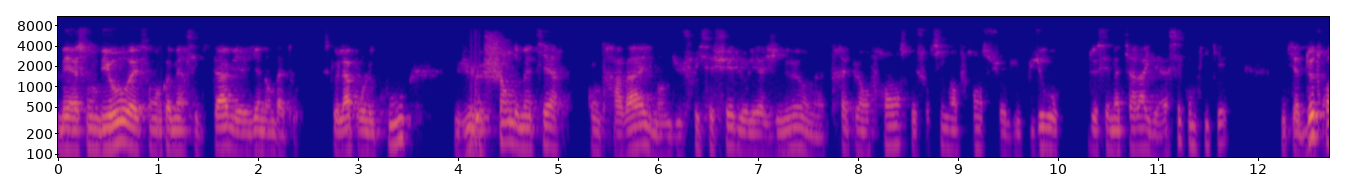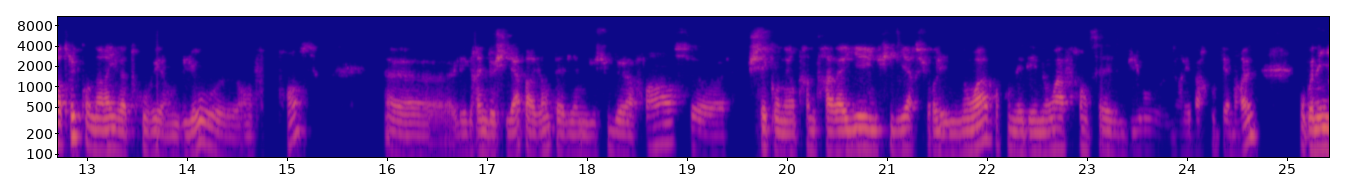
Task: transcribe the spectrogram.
mais elles sont bio, elles sont en commerce équitable et elles viennent en bateau. Parce que là, pour le coup, vu le champ de matière qu'on travaille, du fruit séché, de l'oléagineux, on a très peu en France. Le sourcing en France sur du bio de ces matières-là, il est assez compliqué. Donc il y a deux, trois trucs qu'on arrive à trouver en bio euh, en France. Euh, les graines de chia, par exemple, elles viennent du sud de la France. Euh, je sais qu'on est en train de travailler une filière sur les noix pour qu'on ait des noix françaises bio dans les bars Cameron. Donc on est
